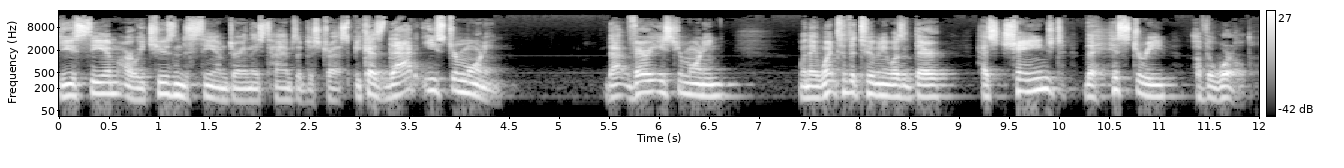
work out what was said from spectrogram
Do you see him? Are we choosing to see him during these times of distress? Because that Easter morning, that very Easter morning, when they went to the tomb and he wasn't there, has changed the history of the world.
